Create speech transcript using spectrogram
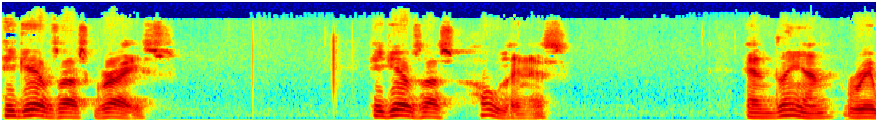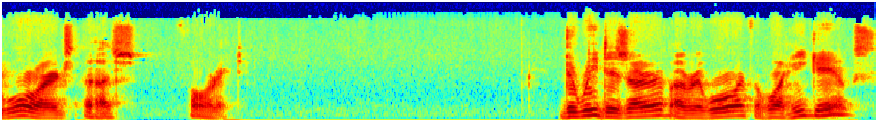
He gives us grace. He gives us holiness and then rewards us for it. Do we deserve a reward for what He gives?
